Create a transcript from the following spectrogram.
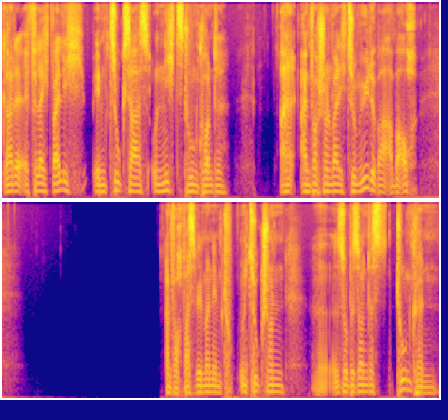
gerade vielleicht weil ich im Zug saß und nichts tun konnte. Einfach schon, weil ich zu müde war, aber auch einfach, was will man im, Zug schon äh, so besonders tun können?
